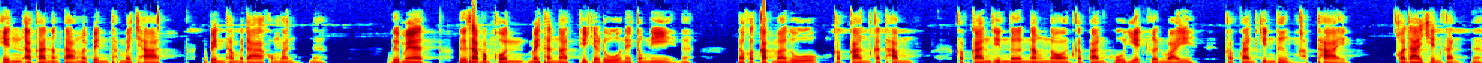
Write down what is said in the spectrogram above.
เห็นอาการต่างๆมันเป็นธรรมชาติ มันเป็นธรรมดาของมันนะหรือแม้หรือถ้าบางคนไม่ถนัดที่จะรู้ในตรงนี้นะ เราก็กลับมารู้กับการกระทำกับการยืนเดินนั่งนอน กับการคู่เหยียดเคลื่อนไหว กับการกินดื่มขับถ่าย ก็ได้เช่นกันนะ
